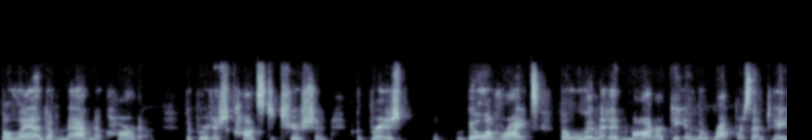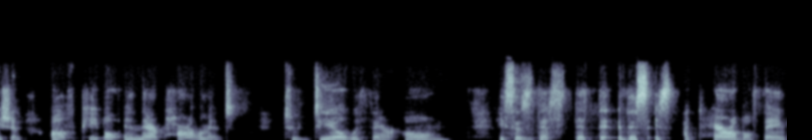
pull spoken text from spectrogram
the land of Magna Carta, the British Constitution, the British Bill of Rights, the limited monarchy, and the representation of people in their parliament to deal with their own. He says, this, this, this is a terrible thing.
